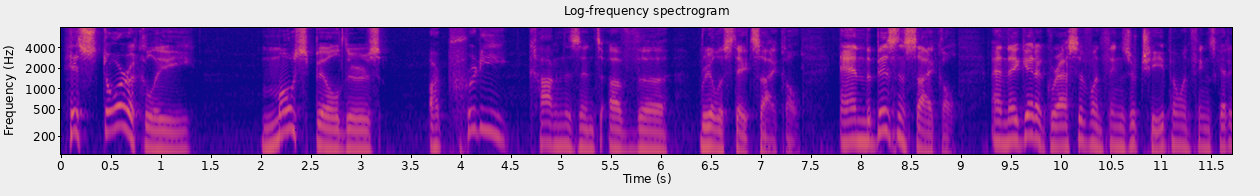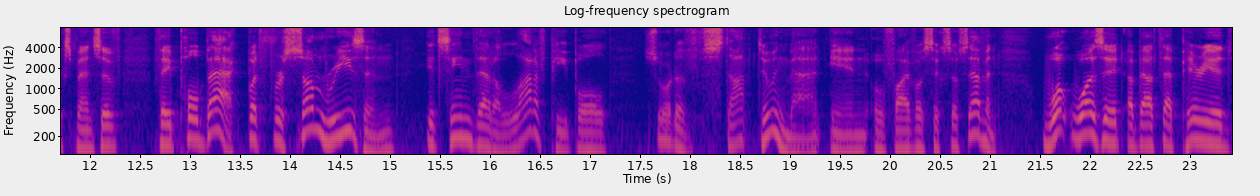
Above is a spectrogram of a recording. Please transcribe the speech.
historically, most builders are pretty cognizant of the real estate cycle and the business cycle. And they get aggressive when things are cheap and when things get expensive, they pull back. But for some reason, it seemed that a lot of people sort of stopped doing that in 05, 06, 07. What was it about that period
